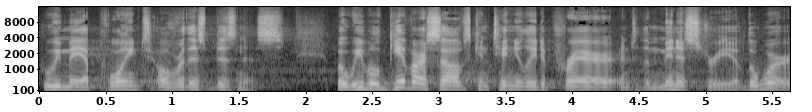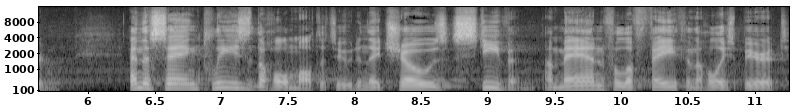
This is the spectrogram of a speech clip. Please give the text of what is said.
who we may appoint over this business. But we will give ourselves continually to prayer and to the ministry of the word. And the saying pleased the whole multitude, and they chose Stephen, a man full of faith and the Holy Spirit,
